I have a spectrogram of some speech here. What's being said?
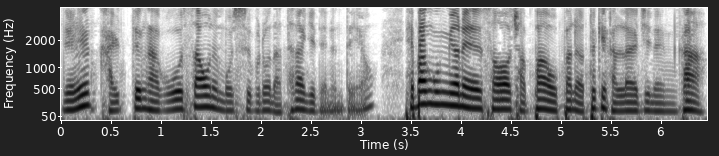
늘 갈등하고 싸우는 모습으로 나타나게 되는데요. 해방 국면에서 좌파 우파는 어떻게 갈라지는가?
